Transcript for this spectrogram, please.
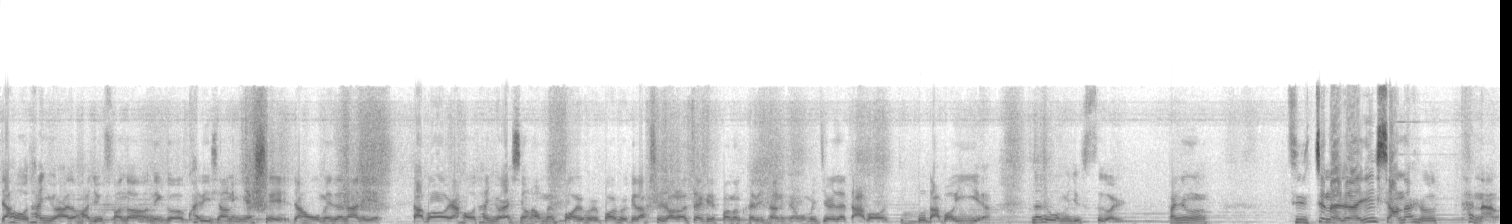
然后他女儿的话就放到那个快递箱里面睡，然后我们在那里打包。然后他女儿醒了，我们抱一会儿，抱一会儿给她睡着了，再给放到快递箱里面，我们接着再打包，都打包一夜。那时候我们就四个人，反正就真的真的，一想那时候太难了。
